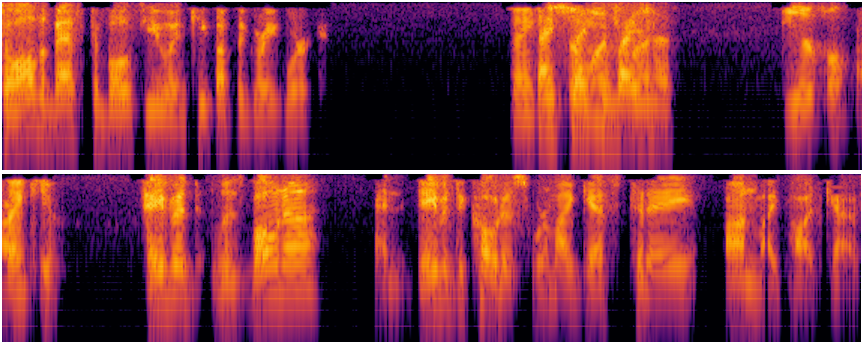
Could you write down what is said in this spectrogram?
So all the best to both you, and keep up the great work. Thank Thanks you so much, Mike. Us. Beautiful. All Thank right. you. David Lisbona and David De Cotis were my guests today on my podcast.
